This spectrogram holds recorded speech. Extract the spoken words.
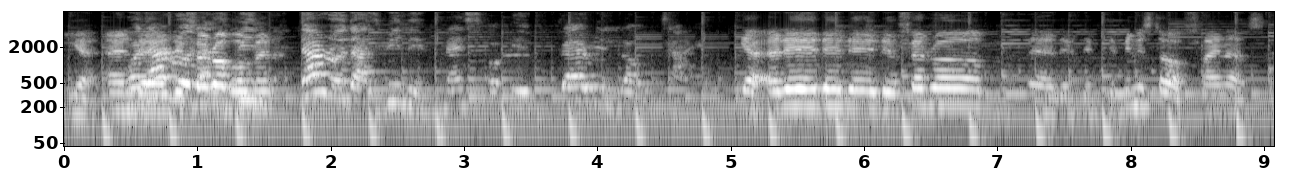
yeah, and but uh, that the road federal has government. been that road has been a mess for a very long time. Yeah, uh, the, the, the, the federal, the, the, the Minister of Finance, uh,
